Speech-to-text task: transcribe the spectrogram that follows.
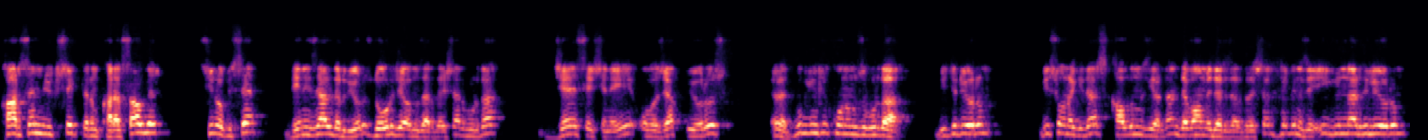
Kars hem yüksektir hem karasaldır. Sinop ise denizeldir diyoruz. Doğru cevabımız arkadaşlar burada C seçeneği olacak diyoruz. Evet bugünkü konumuzu burada bitiriyorum. Bir sonraki ders kaldığımız yerden devam ederiz arkadaşlar. Hepinize iyi günler diliyorum.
